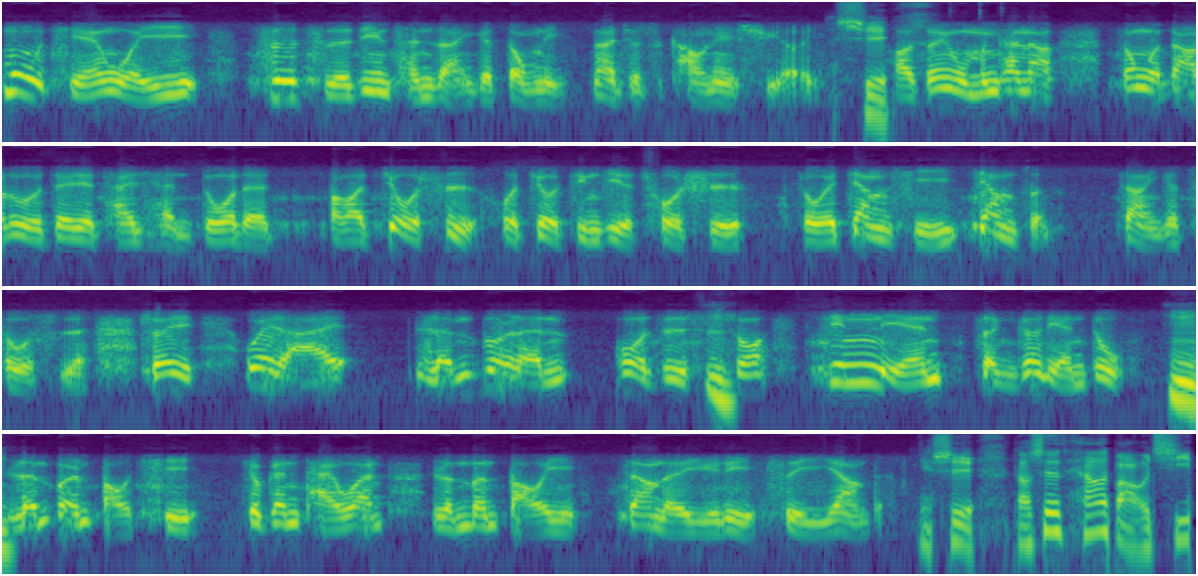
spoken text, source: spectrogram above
目前唯一支持经济成长一个动力，那就是靠内需而已。是啊，所以我们看到中国大陆这些采取很多的，包括救市或救经济的措施，所谓降息、降准这样一个措施。所以未来能不能，或者是说今年整个年度，嗯，能不能保期，就跟台湾能不能保一这样的余力是一样的。也是，老师谈到保期。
